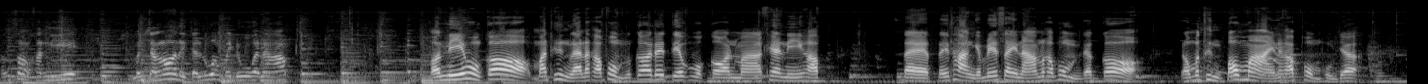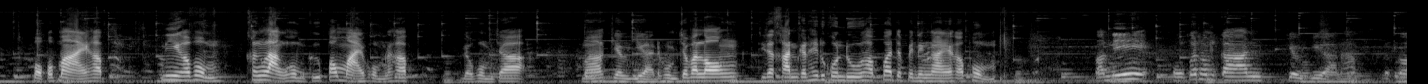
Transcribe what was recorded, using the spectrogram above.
ทั้งสองคันนี้มันจะรอดหรือจะล่วงไปดูกันนะครับ ตอนนี้ผมก็มาถึงแล้วนะครับ ผมแล้วก็ได้เตรียมอุปกรณ์มาแค่นี้ครับ แต่ในถังยังไม่ได้ใส่น้ำนะครับ ผมแล้วก็เรามาถึงเป้าหมายนะครับ ผมผมจะบอกเป้าหมายครับ นี่ครับผม ข้างหลังผมคือเป้าหมายผมนะครับ เดี๋ยวผมจะมาเกี่ยวเหยื่อเดี๋ยวผมจะมาลองทีละคันกันให้ทุกคนดูครับ ว่าจะเป็นยังไงครับ ผม ตอนนี้ผมก็ทำการเกี่ยวเหยื่อนะครับ แล้วก็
